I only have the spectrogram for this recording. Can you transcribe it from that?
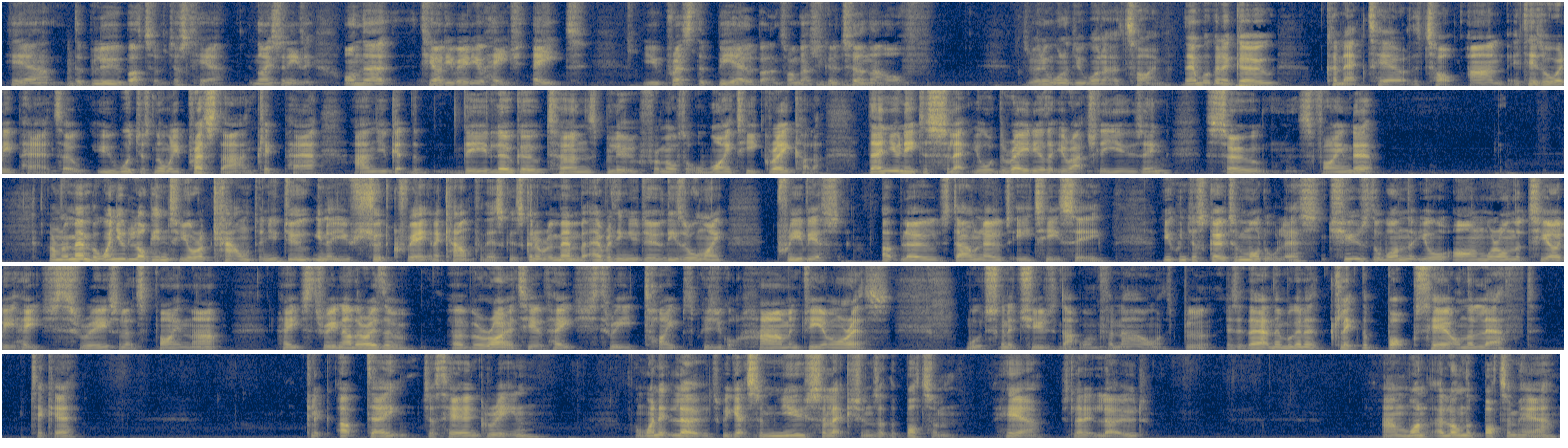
here the blue button, just here, nice and easy. On the TRD Radio H8, you press the BL button. So I'm actually going to turn that off because we only want to do one at a time. Then we're going to go connect here at the top and it is already paired. So you would just normally press that and click pair and you get the the logo turns blue from a sort of whitey grey colour. Then you need to select your the radio that you're actually using. So let's find it. And remember, when you log into your account, and you do, you know, you should create an account for this because it's going to remember everything you do. These are all my previous uploads, downloads, etc. You can just go to model list, choose the one that you're on. We're on the TID H3, so let's find that. H3. Now there is a, a variety of H3 types because you've got ham and GMRS. We're just going to choose that one for now. Is it there? And then we're going to click the box here on the left, tick it, click update just here in green. And when it loads, we get some new selections at the bottom here. Just let it load. And one along the bottom here,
